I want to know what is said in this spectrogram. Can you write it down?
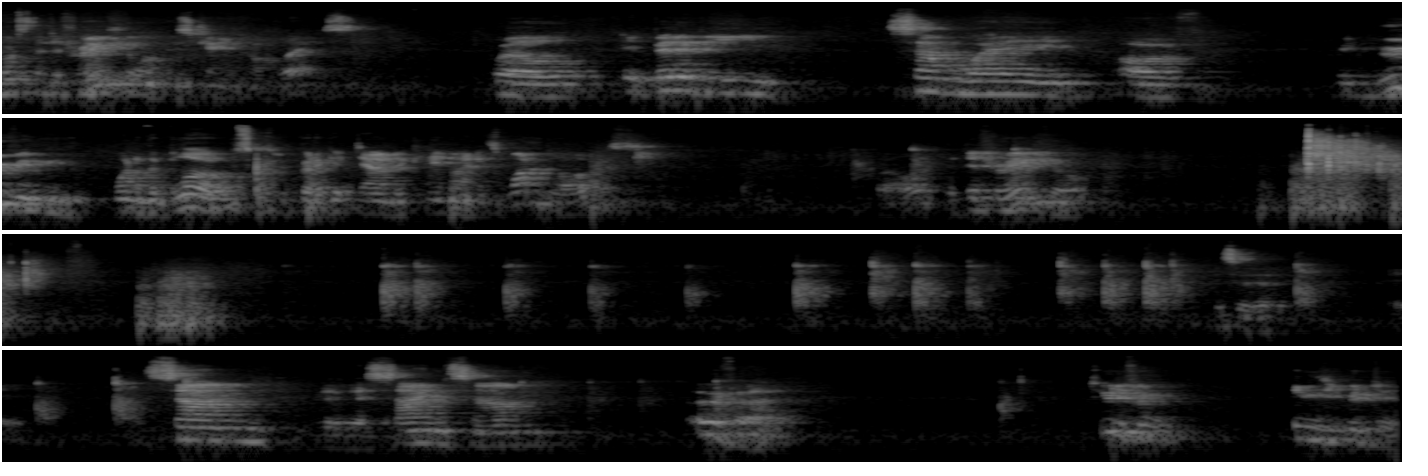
what's the differential on this chain complex? Well, it better be some way of removing one of the blobs, because we've got to get down to k minus 1 blobs. Well, the differential is a, a sum, the sine sum, over two different things you could do.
